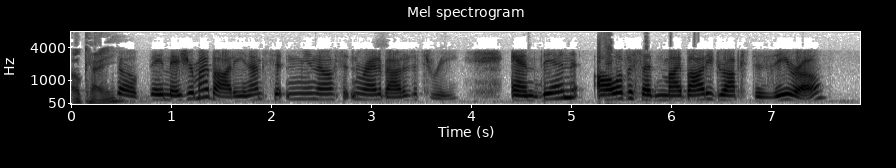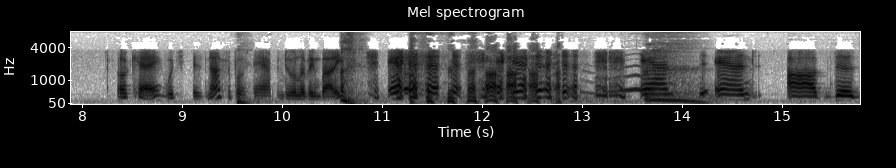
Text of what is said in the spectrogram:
Okay. So they measure my body, and I'm sitting, you know, sitting right about at a three. And then all of a sudden, my body drops to zero. Okay, which is not supposed to happen to a living body. and and uh, the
